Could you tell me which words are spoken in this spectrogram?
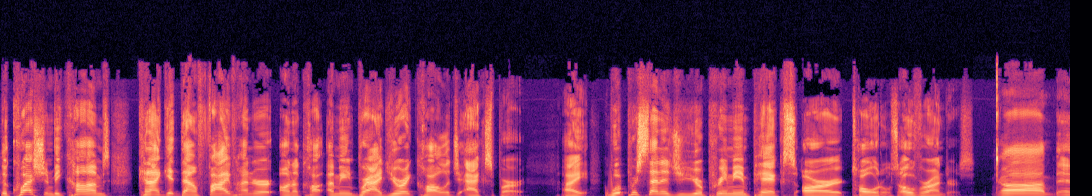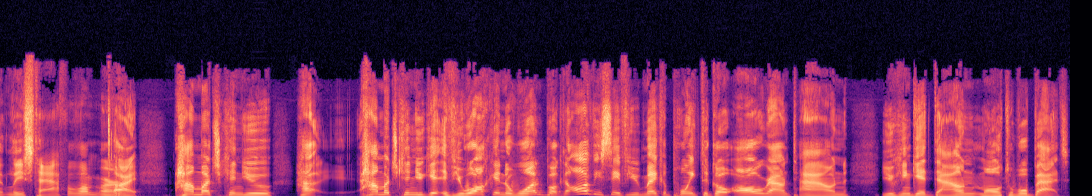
The question becomes, can I get down five hundred on a? call? I mean, Brad, you're a college expert. All right, what percentage of your premium picks are totals, over unders? Uh, at least half of them. Or? All right. How much can you how how much can you get if you walk into one book? Now, obviously, if you make a point to go all around town, you can get down multiple bets.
